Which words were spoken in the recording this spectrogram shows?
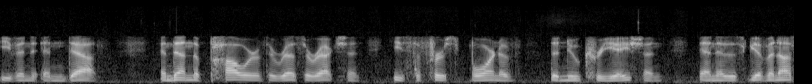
even in death. And then the power of the resurrection. He's the firstborn of the new creation, and it has given us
